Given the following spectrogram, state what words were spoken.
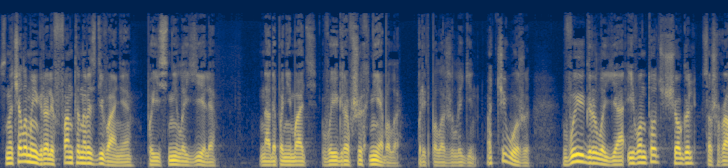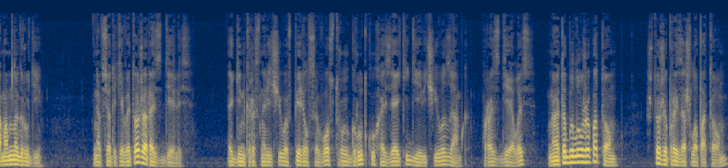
«Сначала мы играли в фанты на раздевание», — пояснила Еля. «Надо понимать, выигравших не было», — предположил Эгин. «Отчего же?» Выиграла я и вон тот щеголь со шрамом на груди. Но все-таки вы тоже разделись?» Эгин красноречиво вперился в острую грудку хозяйки девичьего замка. «Разделась. Но это было уже потом. Что же произошло потом?»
